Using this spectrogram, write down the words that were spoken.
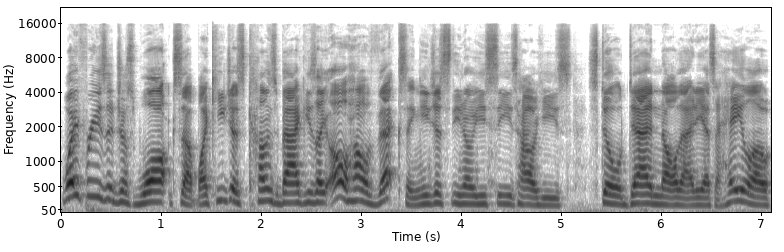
White Frieza just walks up, like he just comes back, he's like, oh, how vexing. He just, you know, he sees how he's still dead and all that, he has a halo,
